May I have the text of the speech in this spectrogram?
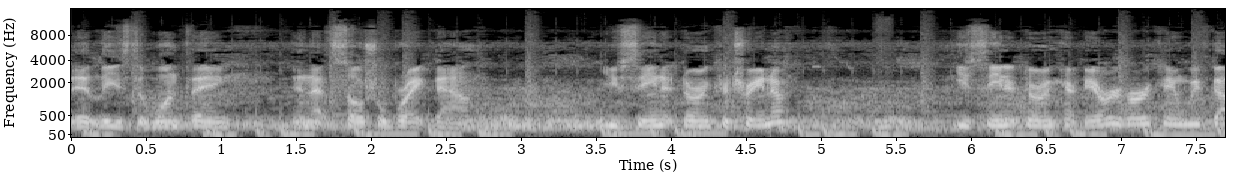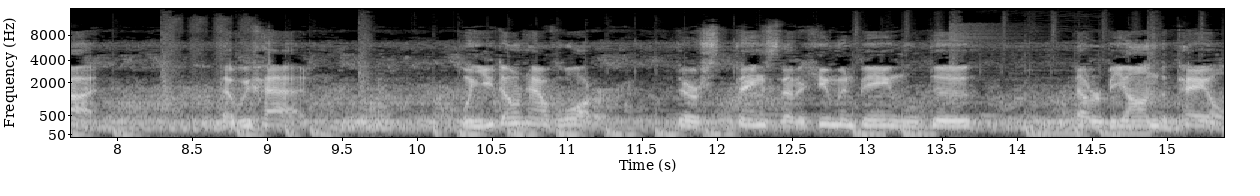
it leads to one thing, and that's social breakdown. You've seen it during Katrina. You've seen it during every hurricane we've got that we've had when you don't have water, there's things that a human being will do that are beyond the pale.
